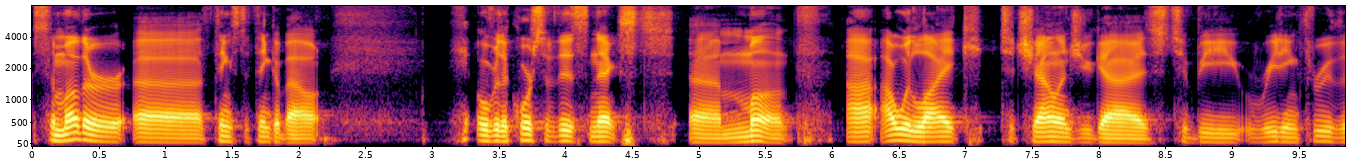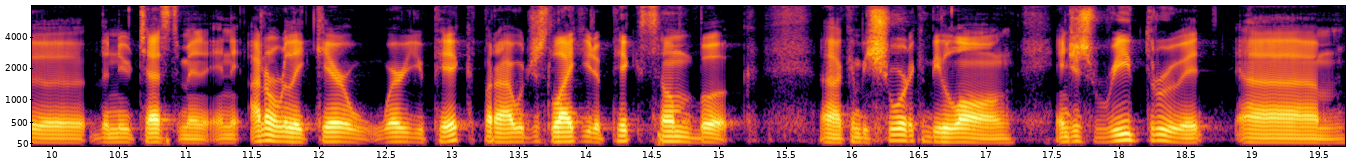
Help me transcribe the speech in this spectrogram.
some other uh, things to think about over the course of this next uh, month. I, I, would like to challenge you guys to be reading through the, the New Testament. And I don't really care where you pick, but I would just like you to pick some book uh, it can be short, it can be long, and just read through it. Um,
